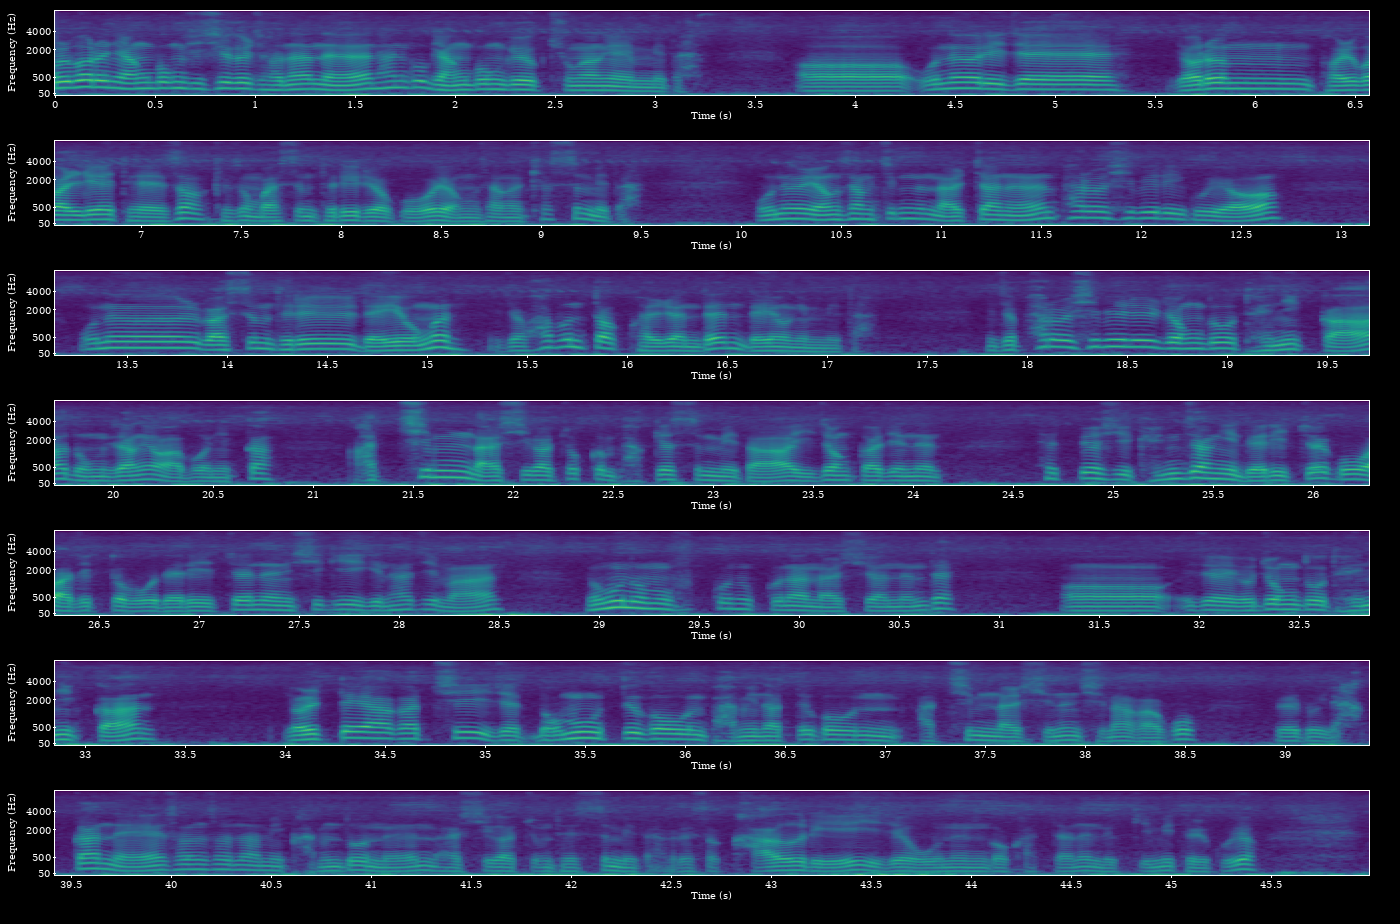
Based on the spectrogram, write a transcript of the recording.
올바른 양봉 지식을 전하는 한국양봉교육중앙회입니다. 어, 오늘 이제 여름 벌 관리에 대해서 계속 말씀드리려고 영상을 켰습니다. 오늘 영상 찍는 날짜는 8월 10일이고요. 오늘 말씀드릴 내용은 이제 화분떡 관련된 내용입니다. 이제 8월 10일 정도 되니까 농장에 와 보니까 아침 날씨가 조금 바뀌었습니다. 이전까지는 햇볕이 굉장히 내리쬐고 아직도 뭐 내리쬐는 시기이긴 하지만 너무너무 후끈후끈한 날씨였는데 어 이제 요 정도 되니까 열대야 같이 이제 너무 뜨거운 밤이나 뜨거운 아침 날씨는 지나가고 그래도 약간의 선선함이 감도는 날씨가 좀 됐습니다. 그래서 가을이 이제 오는 것 같다는 느낌이 들고요.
